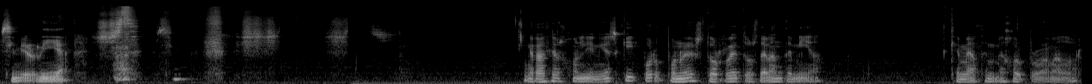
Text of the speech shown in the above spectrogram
sin ironía. Gracias Juan Linieski por poner estos retos delante mía que me hacen mejor programador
